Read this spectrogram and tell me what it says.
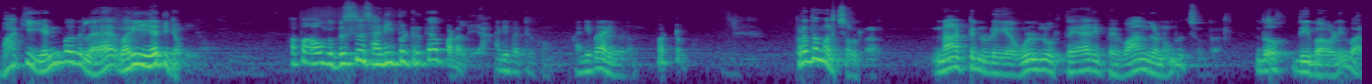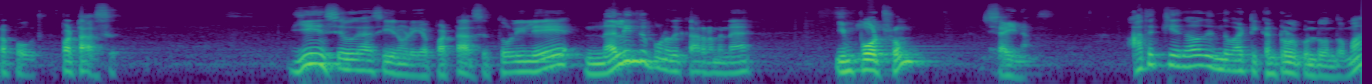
பாக்கி எண்பதில் வரியை ஏற்றிட்டோம் அப்போ அவங்க பிஸ்னஸ் அடிபட்டிருக்கா? படலையா? அடிபட்டிருக்கும். கண்டிப்பா அடிபடும். பற்றும் பிரதமர் சொல்றார் நாட்டினுடைய உள்நூர் தயாரிப்பை வாங்கணும்னு சொல்றார். இதோ தீபாவளி வரப்போகுது. பட்டாசு. ஏன் சிவகாசியினுடைய பட்டாசு தொழிலே நலிந்து போனதுக்கு காரணம் என்ன? இம்போர்ட் ஃப்ரம் சைனா அதுக்கு ஏதாவது இந்த வாட்டி கண்ட்ரோல் கொண்டு வந்தோமா?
